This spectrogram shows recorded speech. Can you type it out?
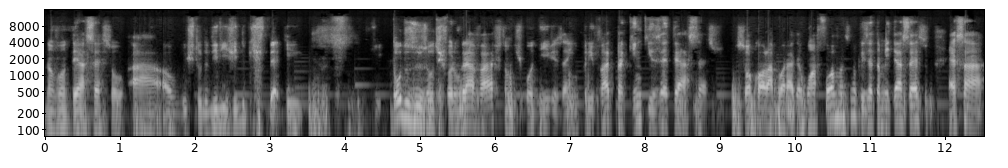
não vão ter acesso a, ao estudo dirigido, que, que, que, todos os outros foram gravados, estão disponíveis aí em privado para quem quiser ter acesso, só colaborar de alguma forma, se não quiser também ter acesso, essa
